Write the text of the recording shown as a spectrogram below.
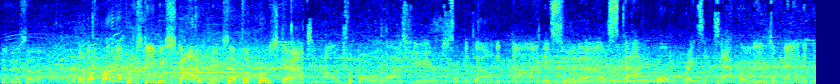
than Minnesota. A bit of a hurdle from Stevie Scott, who picks up the first down. In college football over the last few years. Second down and nine. They swing it out. Scott, whoa, breaks a tackle, leaves a man in the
